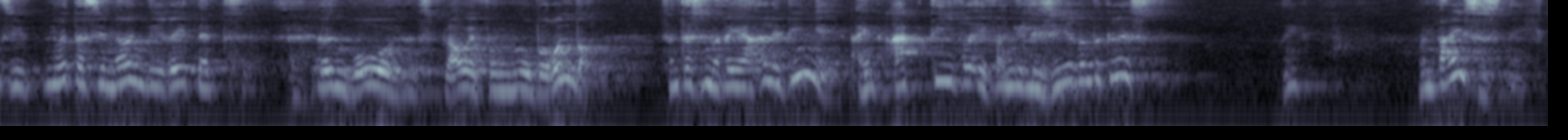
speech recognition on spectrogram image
Sie, nur, dass Sie merken, die redet nicht irgendwo das Blaue von oben runter, sondern das sind reale Dinge. Ein aktiver, evangelisierender Christ. Nicht? Und weiß es nicht.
